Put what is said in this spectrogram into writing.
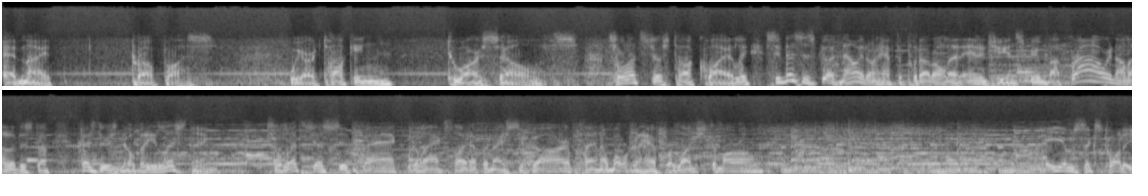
at night. 12 plus. We are talking to ourselves. So let's just talk quietly. See, this is good. Now I don't have to put out all that energy and scream about Brower and all that other stuff because there's nobody listening. So let's just sit back, relax, light up a nice cigar, plan on what we're going to have for lunch tomorrow. AM 620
